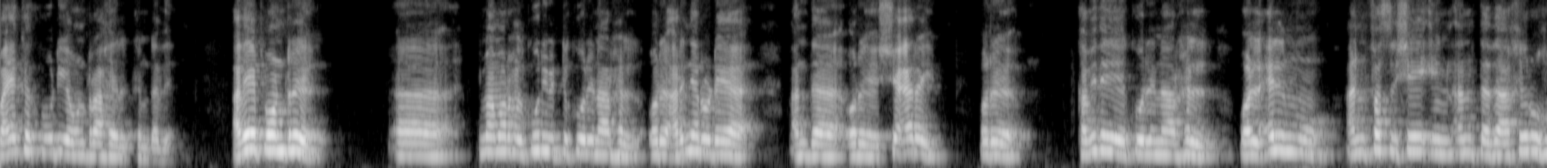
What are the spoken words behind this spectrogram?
பயக்கக்கூடிய ஒன்றாக இருக்கின்றது. அதே போன்று இமாமர்கள் கூறிவிட்டு கூறினார்கள் ஒரு அறிஞருடைய அந்த ஒரு ஷேரை ஒரு கவிதையை கூறினார்கள் والعلم أنفس شيء أنت ذاخره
